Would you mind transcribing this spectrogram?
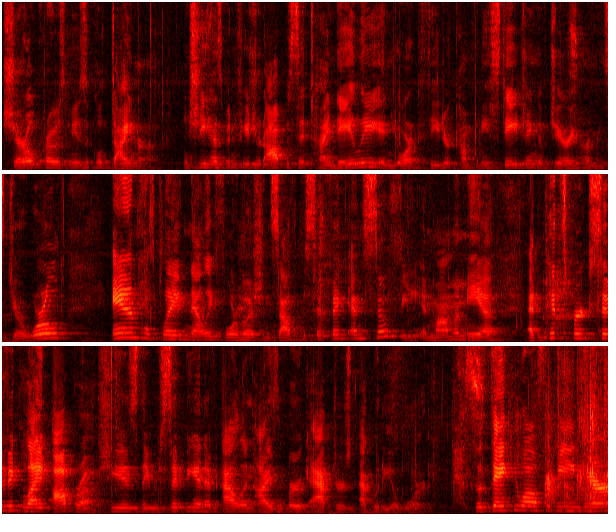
Sheryl Crow's musical Diner. And she has been featured opposite Tyne Daly in York Theater Company's staging of Jerry Herman's Dear World, and has played Nellie Forbush in South Pacific and Sophie in Mamma Mia at Pittsburgh Civic Light Opera. She is the recipient of Alan Eisenberg Actors Equity Award. So thank you all for being here.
